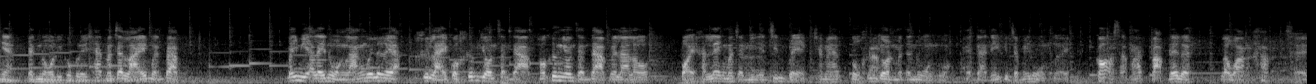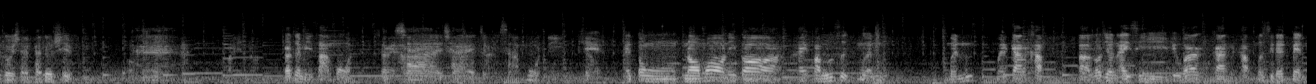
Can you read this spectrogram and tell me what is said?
เนี่ยเป็น no recuperation มันจะไหลเหมือนแบบ ไม่มีอะไรหน่วงล้างไว้เลยอะคือไหลกว่าเครื่องยนต์สันดาปเพราะเครื่องยนต์สันดาปเวลาเราปล่อยคันเร่งมันจะมี engine brake ใช่ไหมครับตัวเครื่องยนต์มันจะหน่วงหน่วงไปแต่อันนี้คือจะไม่หน่วงเลย ก็สามารถปรับได้เลยระวังครับใช้โดยใช้ paddle shift อ่า ก็จะมีสามโหมดใช่ไหมครัใช่ใช่จะมีสามโหมดนี้ โอเคไอ้ตรง normal นี่ก็ให้ความรู้สึกเหมือน เหมือนเหมือนการขับอ่ารถยนต์ ICE หรือว่าการขับ Mercedes-Benz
